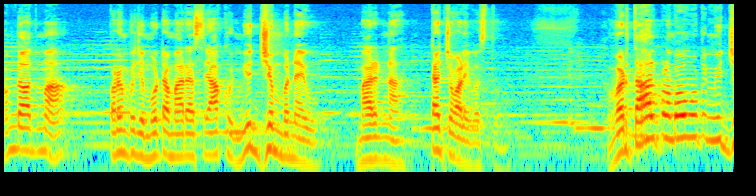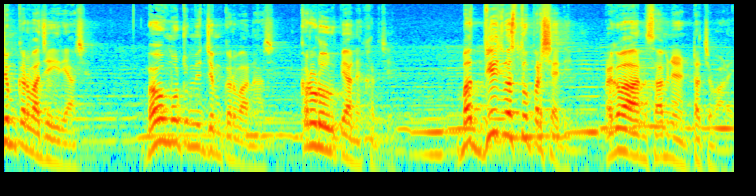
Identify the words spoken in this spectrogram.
અમદાવાદમાં પરમ પૂજ્ય મોટા મહારાષ્ટ્રે આખું મ્યુઝિયમ બનાવ્યું મહારાજના ટચ વાળી વસ્તુ. વડતાલ પણ બહુ મોટું મ્યુઝિયમ કરવા જઈ રહ્યા છે. બહુ મોટું મ્યુઝિયમ કરવાના છે. કરોડો રૂપિયાને ખર્ચે. બધી જ વસ્તુ પ્રસાદી. ભગવાન સ્વામિનારાયણ ટચ વાળે.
